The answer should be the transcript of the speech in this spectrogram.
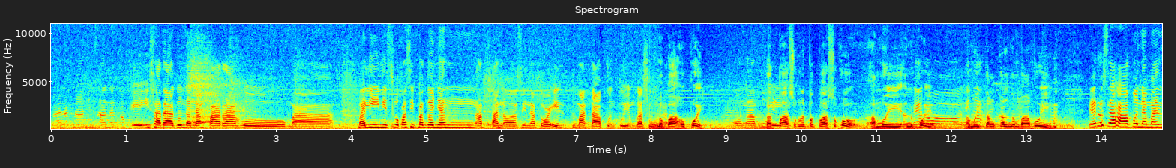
Balak namin sana dok eh isarado na lang para ho ma malinis po kasi pag ganyan at ano senator eh, tumatapon po yung basura. Mabaho po eh. O nga po eh. Pagpasok na pagpasok ko, amoy ano po Pero, eh, amoy ina- tangkal ng baboy. Pero sa hapon naman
